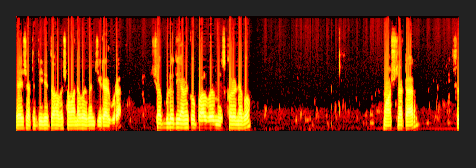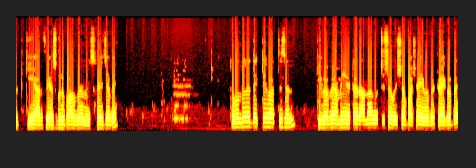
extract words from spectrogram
এর সাথে দিয়ে দিতে হবে সামান্য পরিমাণ জিরার গুঁড়া। সবগুলো দিয়ে আমি খুব ভালোভাবে মিক্স করে নেব। মশলাটার শুটকি আর পেঁয়াজগুলো ভালোভাবে মিক্স হয়ে যাবে। তো বন্ধুরা, দেখতে পাচ্ছেন কীভাবে আমি এটা রান্না করতেছি, অবশ্যই বাসায় এভাবে ট্রাই করবেন।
